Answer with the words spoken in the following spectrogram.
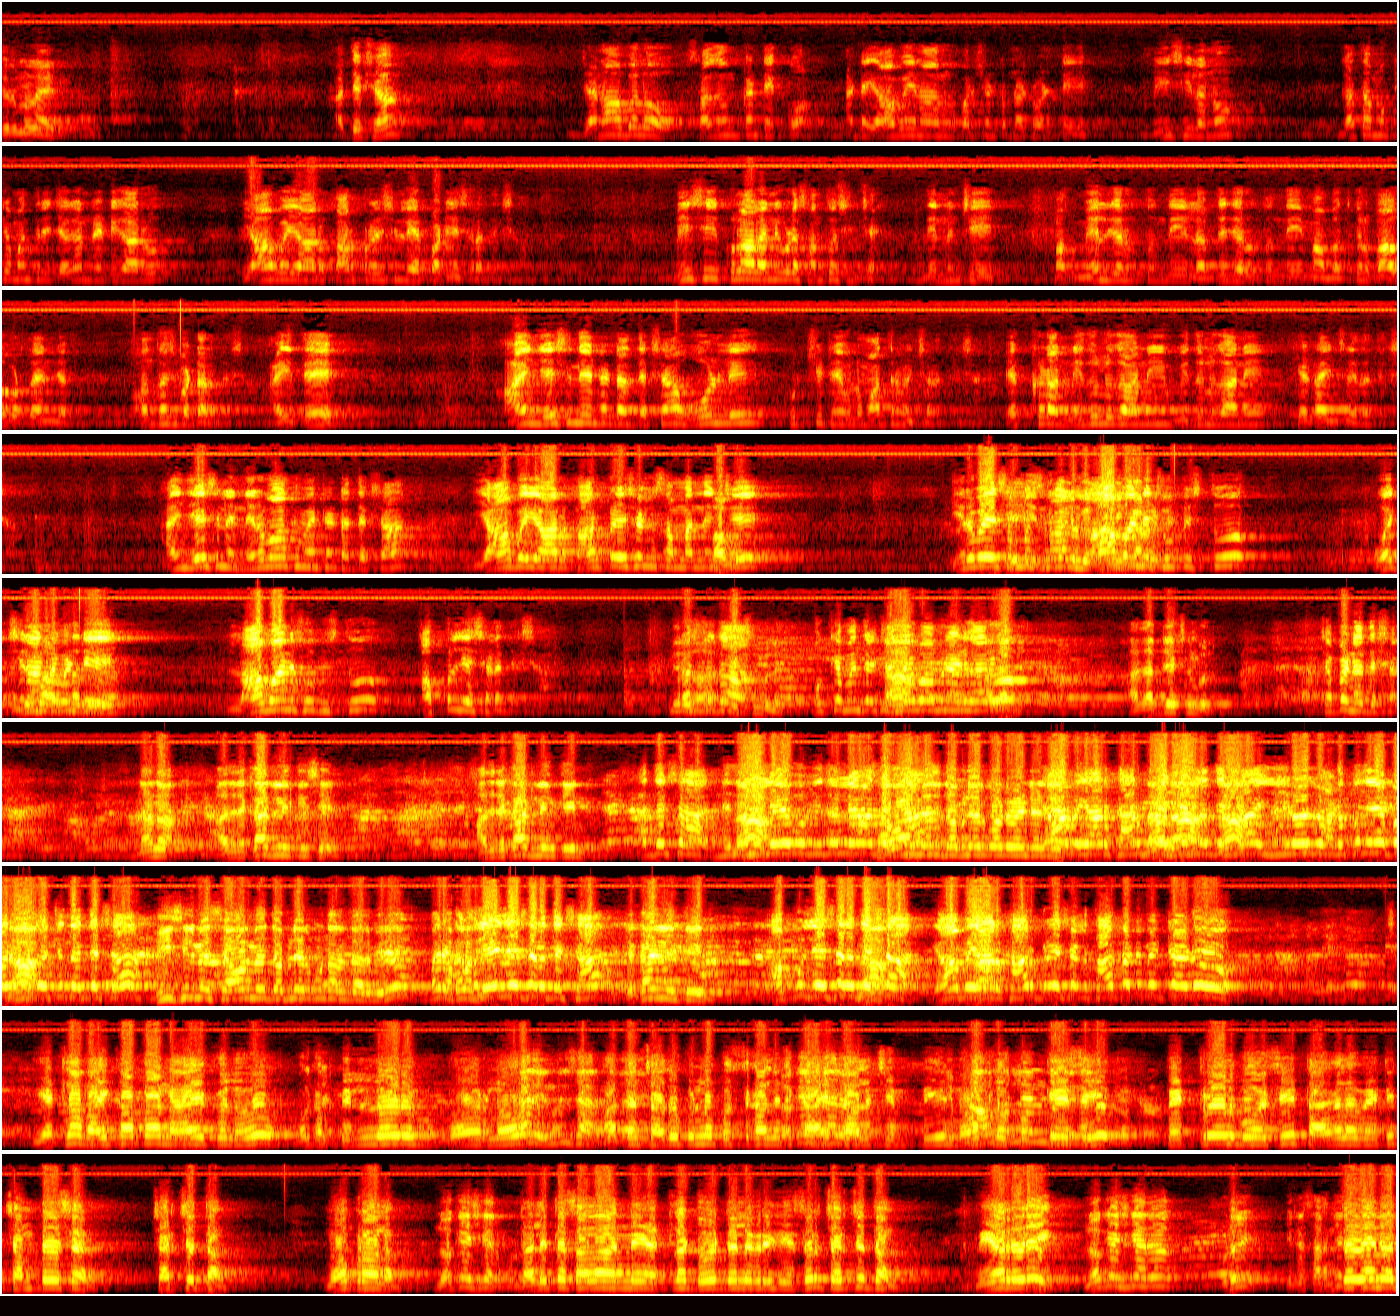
తిరుమల అధ్యక్ష జనాభాలో సగం కంటే ఎక్కువ అంటే యాభై నాలుగు పర్సెంట్ ఉన్నటువంటి బీసీలను గత ముఖ్యమంత్రి జగన్ రెడ్డి గారు యాభై ఆరు కార్పొరేషన్లు ఏర్పాటు చేశారు అధ్యక్ష. బీసీ కులాలన్నీ కూడా సంతోషించాయి. దీని నుంచి మాకు మేలు జరుగుతుంది లబ్ధి జరుగుతుంది మా బతుకులు బాగుపడతాయని చెప్పి సంతోషపడ్డారు అధ్యక్ష. అయితే ఆయన చేసింది ఏంటంటే అధ్యక్ష ఓన్లీ కుర్చీ టేబుల్ మాత్రమే ఇచ్చాడు అధ్యక్ష. ఎక్కడ నిధులు కానీ విధులు కానీ కేటాయించలేదు అధ్యక్ష. ఆయన చేసిన నిర్వాహకం ఏంటంటే అధ్యక్ష యాభై ఆరు కార్పొరేషన్లకు సంబంధించి ఇరవై సంవత్సరాలు లాభాన్ని. చూపిస్తూ వచ్చినటువంటి లాభాన్ని చూపిస్తూ అప్పులు చేశాడు అధ్యక్ష. ప్రస్తుత ముఖ్యమంత్రి చంద్రబాబు నాయుడు గారు అది అబ్జెక్షనబుల్ చెప్పండి అధ్యక్ష. నానా అది రికార్డు లింక్ తీసేయండి అది రికార్డు లింక్ తీయండి. అధ్యక్ష నిధులు. లేవు విధులు లేవు సవాల్ మీద డబ్బులు ఏంటంటే యాభై ఆరు కార్పొరేషన్లు అధ్యక్ష ఈ రోజు అడుపు తినే పరిస్థితి. వచ్చింది అధ్యక్ష. బీసీల మీద సేవల మీద డబ్బులు మీరు? మరి డబ్బులు ఏం చేశారు అధ్యక్ష? రికార్డు లింక్ తీయండి. అప్పులు చేశారు అధ్యక్ష. యాభై ఆరు కార్పొరేషన్లు పెట్టాడు ఎట్లా వైకాపా నాయకులు ఒక పిల్లోడు సార్? అతను చదువుకున్న పుస్తకాల నుంచి గారు, కాగితాలు చింపి నోట్లో కుక్కేసి. పెట్రోల్ పోసి తగలబెట్టి చంపేశారు చర్చిద్దాం నో ప్రాబ్లం లోకేష్ గారు. దళిత సవాన్ని ఎట్లా డోర్ డెలివరీ చేశారో చర్చిద్దాం వీఆర్ రెడీ లోకేష్ గారు ఇప్పుడు అంతేగాని.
